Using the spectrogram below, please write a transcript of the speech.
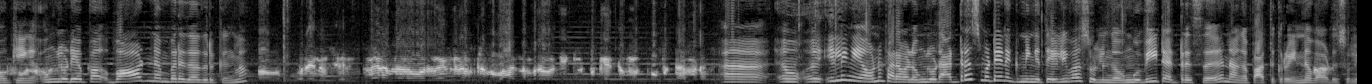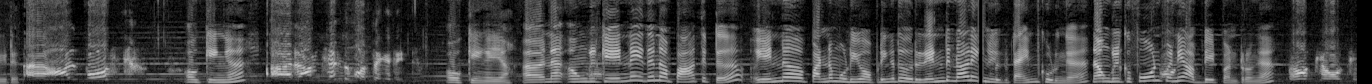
ஓகேங்க. உங்களுடைய வார்டு நம்பர் ஏதாவது இருக்குங்களா? இல்லைங்கய்யா ஒன்றும் பரவாயில்ல. உங்களோட அட்ரஸ் மட்டும் எனக்கு நீங்கள் தெளிவாக சொல்லுங்கள் உங்கள் வீட்டு அட்ரஸ்ஸு நாங்கள் பார்த்துக்குறோம் என்ன வார்டு சொல்லிட்டு. ஓகேங்க. ராம்சந்த் கோத்தகிரி. ஓகேங்க ஐயா. நான் உங்களுக்கு என்ன இது நான் பார்த்துட்டு என்ன பண்ண முடியும் அப்படிங்கிறது ஒரு ரெண்டு நாள் எங்களுக்கு டைம் கொடுங்க. நான் உங்களுக்கு ஃபோன் பண்ணி அப்டேட் பண்ணுறோங்க ஓகே ஓகே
